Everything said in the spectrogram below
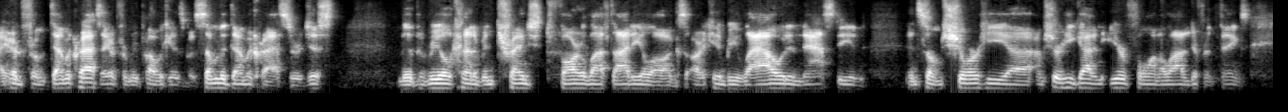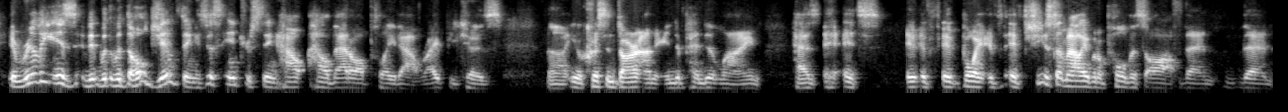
I heard from Democrats, I heard from Republicans, but some of the Democrats are just the, the real kind of entrenched far left ideologues are can be loud and nasty and and so I'm sure he uh, I'm sure he got an earful on a lot of different things. It really is with, with the whole Jim thing. It's just interesting how how that all played out, right? Because uh, you know Kristen Dart on the independent line has it's if, if boy if, if she's somehow able to pull this off, then then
